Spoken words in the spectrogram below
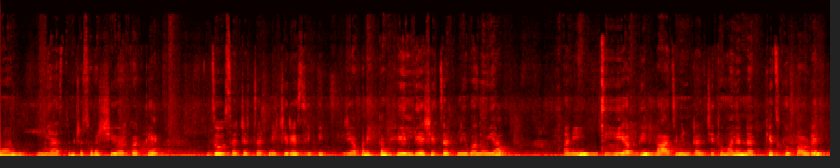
एव्हरीवन मी आज तुमच्यासोबत शेअर करते जवसाच्या चटणीची रेसिपी जी आपण एकदम हेल्दी अशी चटणी बनवूया. आणि तीही अगदी पाच मिनिटांची. तुम्हाला नक्कीच खूप आवडेल.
